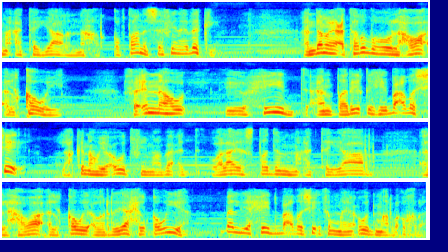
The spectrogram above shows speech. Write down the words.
مع تيار النهر. قبطان السفينة ذكي. عندما يعترضه الهواء القوي فإنه يحيد عن طريقه بعض الشيء لكنه يعود فيما بعد ولا يصطدم مع التيار الهواء القوي أو الرياح القوية بل يحيد بعض الشيء ثم يعود مرة أخرى.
